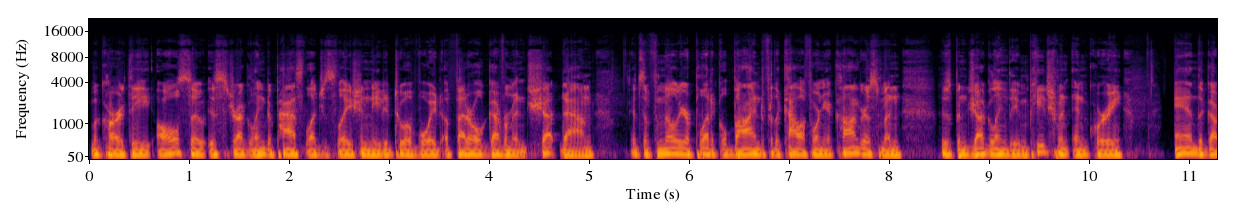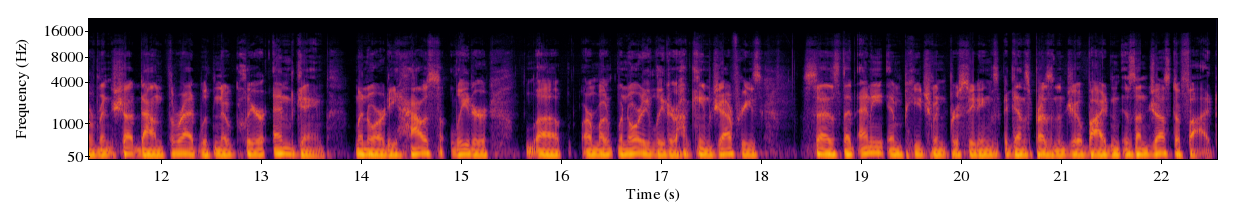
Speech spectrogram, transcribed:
McCarthy also is struggling to pass legislation needed to avoid a federal government shutdown. It's a familiar political bind for the California congressman who's been juggling the impeachment inquiry and the government shutdown threat with no clear endgame. Minority House leader uh, or Minority Leader Hakeem Jeffries says that any impeachment proceedings against President Joe Biden is unjustified.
